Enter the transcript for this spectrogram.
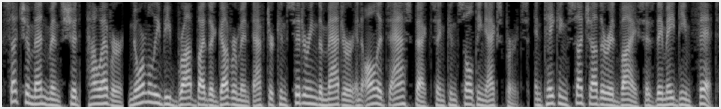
Such amendments should, however, normally be brought by the government after considering the matter in all its aspects and consulting experts, and taking such other advice as they may deem fit.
